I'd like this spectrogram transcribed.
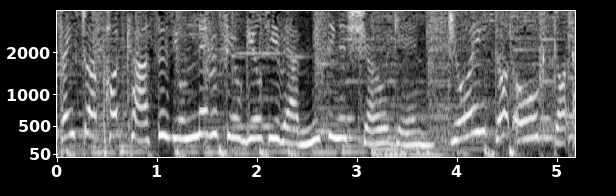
Thanks to our podcasters, you'll never feel guilty about missing a show again. joy.org.au.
